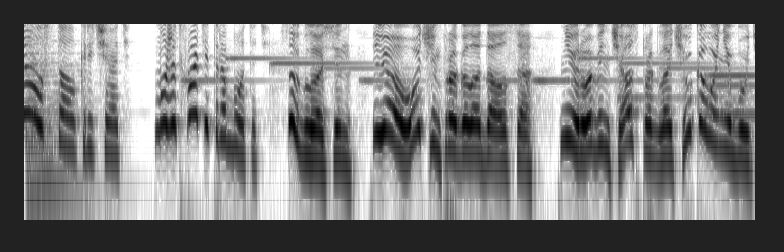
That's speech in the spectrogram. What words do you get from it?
Я устал кричать. Может, хватит работать? Согласен, я очень проголодался. Не ровен час проглочу кого-нибудь.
